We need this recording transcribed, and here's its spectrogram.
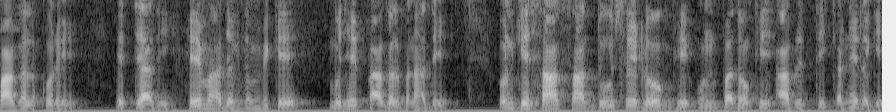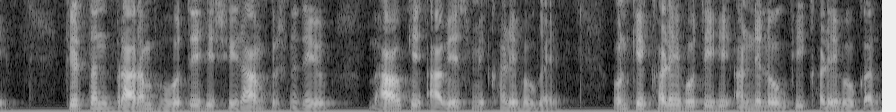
पागल कुरे, इत्यादि। हे माँ जगदम्बिके, मुझे पागल बना दे। उनके साथ साथ दूसरे लोग भी उन पदों की आवृत्ति करने लगे। कीर्तन प्रारंभ होते ही श्री रामकृष्ण देव भाव के आवेश में खड़े हो गए। उनके खड़े होते ही अन्य लोग भी खड़े होकर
